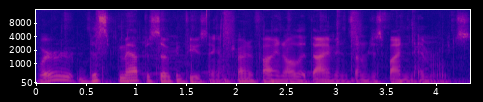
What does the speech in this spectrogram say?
Where this map is so confusing. I'm trying to find all the diamonds. I'm just finding emeralds.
